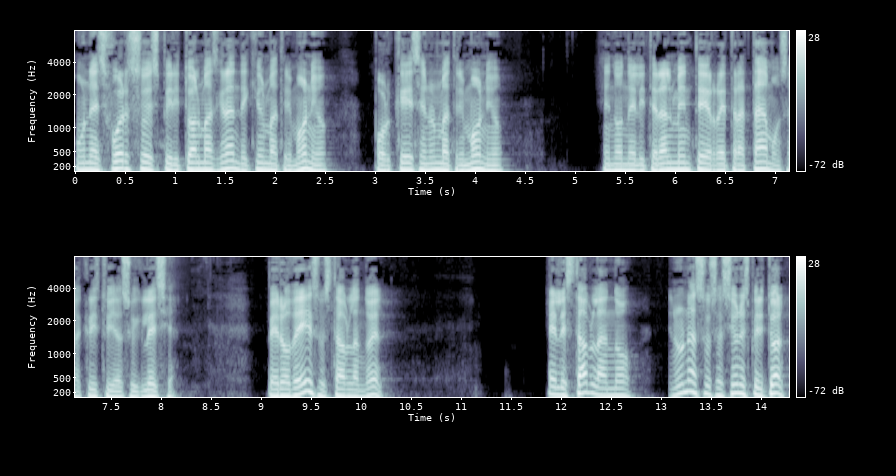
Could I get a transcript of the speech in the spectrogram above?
un esfuerzo espiritual más grande que un matrimonio, porque es en un matrimonio en donde literalmente retratamos a Cristo y a su iglesia. Pero de eso está hablando él. Él está hablando en una asociación espiritual.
